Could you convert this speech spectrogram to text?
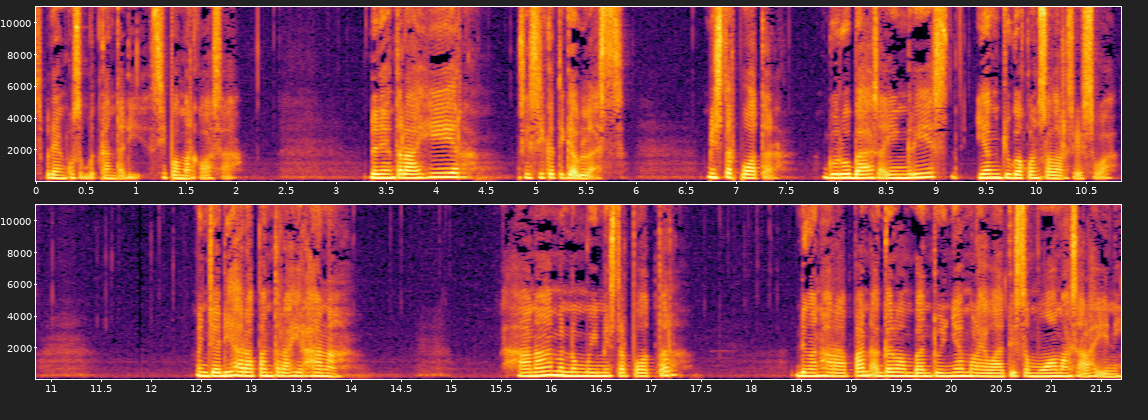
seperti yang aku sebutkan tadi, si pemerkosa. Dan yang terakhir, sisi ke-13. Mr. Potter, guru bahasa Inggris yang juga konselor siswa. Menjadi harapan terakhir Hana. Hana menemui Mr. Potter dengan harapan agar membantunya melewati semua masalah ini.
